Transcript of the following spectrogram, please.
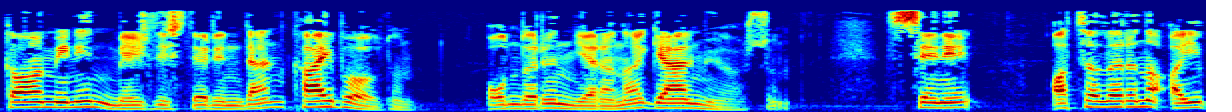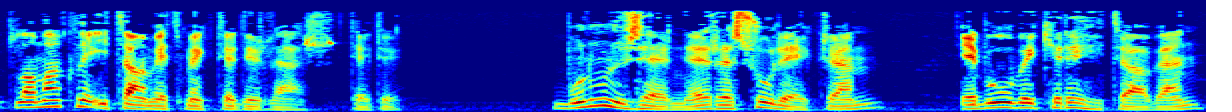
kavminin meclislerinden kayboldun. Onların yanına gelmiyorsun. Seni atalarını ayıplamakla itham etmektedirler.'' dedi. Bunun üzerine Resul-i Ekrem, Ebu Bekir'e hitaben,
